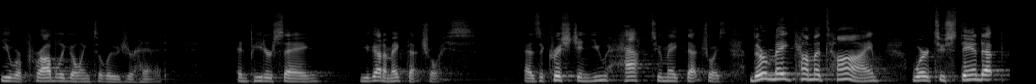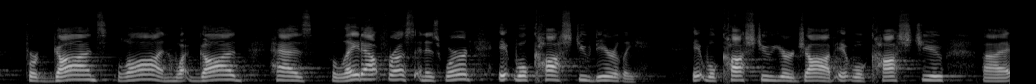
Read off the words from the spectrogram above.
You were probably going to lose your head. And Peter's saying, You got to make that choice. As a Christian, you have to make that choice. There may come a time where to stand up for God's law and what God has laid out for us in His Word, it will cost you dearly. It will cost you your job. It will cost you uh,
